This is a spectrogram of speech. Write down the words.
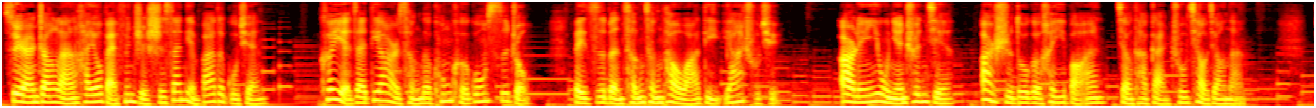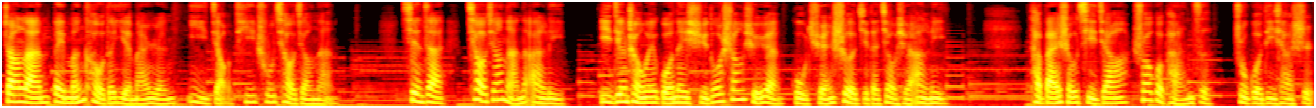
虽然张兰还有百分之十三点八的股权，可也在第二层的空壳公司中被资本层层套娃抵押出去。二零一五年春节，二十多个黑衣保安将他赶出俏江南，张兰被门口的野蛮人一脚踢出俏江南。现在，俏江南的案例已经成为国内许多商学院股权设计的教学案例。他白手起家，刷过盘子，住过地下室，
